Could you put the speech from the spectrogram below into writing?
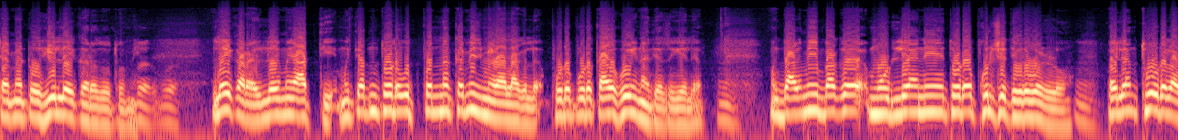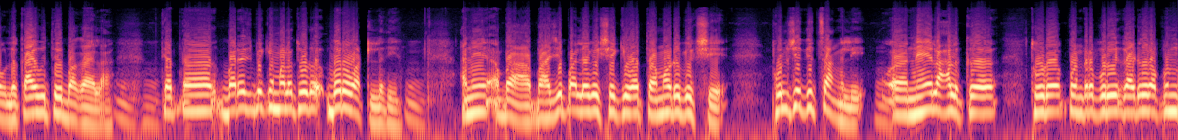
टमॅटो ही लय करत होतो मी. बरं बरं. लय करायचं लय म्हणजे आत्ती. मग त्यातून थोडं उत्पन्न कमीच मिळायला लागलं. पुढं पुढं काय होईना त्याचं गेलं. मग डाळमी बाग मोडली आणि थोडं फुलशेतीकडे वळलो. पहिल्यांदा थोडं लावलं काय होतंय बघायला. त्यात बऱ्याचपैकी मला थोडं बरं वाटलं ते. आणि बा भाजीपाल्यापेक्षा किंवा टमाटोपेक्षा फुलशेती चांगली. न्यायला हलकं थोडं पंढरपुरी गाडीवर आपण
